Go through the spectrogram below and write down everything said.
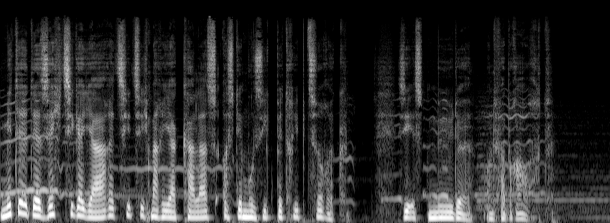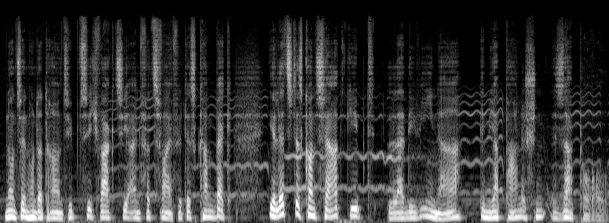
Mitte der 60er Jahre zieht sich Maria Callas aus dem Musikbetrieb zurück. Sie ist müde und verbraucht. 1973 wagt sie ein verzweifeltes Comeback. Ihr letztes Konzert gibt La Divina im japanischen Sapporo.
